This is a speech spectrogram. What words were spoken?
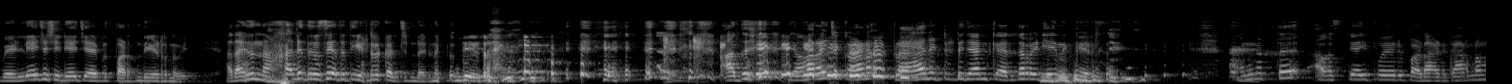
വെള്ളിയാഴ്ച ശനിയാഴ്ച ആയപ്പോൾ പടം തിയേറ്ററിൽ പോയി. അതായത് നാല് ദിവസം അത് തിയേറ്ററിൽ കളിച്ചിട്ടുണ്ടായിരുന്നു. അത് ഞായറാഴ്ച കാണാൻ പ്ലാൻ ഇട്ടിട്ട് ഞാൻ എല്ലാം റെഡിയായി നിൽക്കായിരുന്നു അങ്ങനത്തെ അവസ്ഥയായി പോയ ഒരു പടമാണ്. കാരണം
